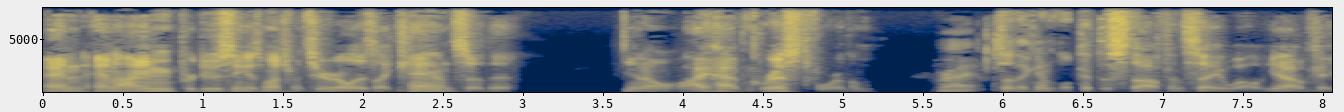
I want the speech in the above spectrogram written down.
and and I'm producing as much material as I can so that you know I have grist for them. Right. So they can look at the stuff and say, well, yeah, okay,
